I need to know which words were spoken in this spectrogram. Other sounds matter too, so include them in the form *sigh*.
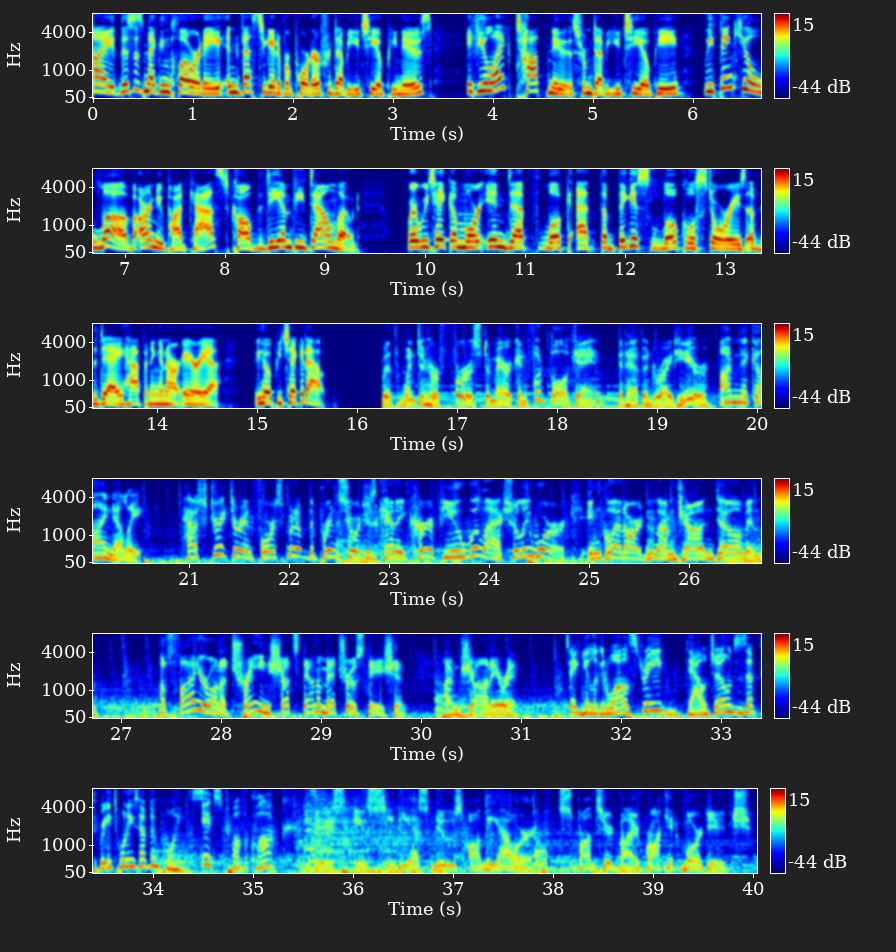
Hi, this is Megan Cloherty, investigative reporter for WTOP News. If you like top news from WTOP, we think you'll love our new podcast called the DMV Download, where we take a more in depth look at the biggest local stories of the day happening in our area. We hope you check it out. Elizabeth went to her first American football game. It happened right here. I'm Nick Iannelli. How stricter enforcement of the Prince George's County curfew will actually work. In Glenarden, I'm John Domen. A fire on a train shuts down a metro station. I'm John Aaron. Taking a look at Wall Street, Dow Jones is up 327 points. It's 12 o'clock. This is CBS News on the Hour, sponsored by Rocket Mortgage.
